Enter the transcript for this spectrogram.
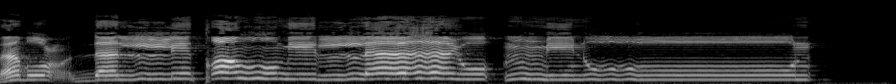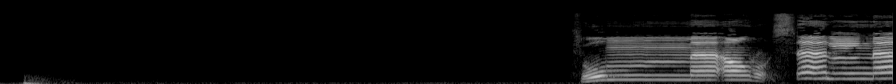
فبعدا لقوم لا يؤمنون. ثم أرسلنا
